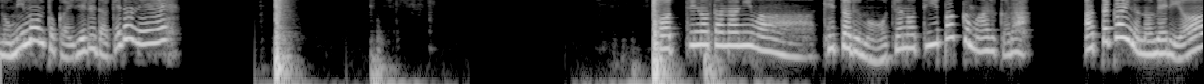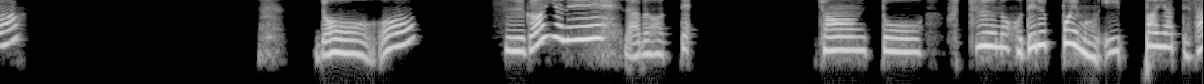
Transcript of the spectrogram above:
飲み物とか入れるだけだね。こっちの棚にはケトルもお茶のティーパックもあるからあったかいの飲めるよ。どう？すごいよねラブホって。ちゃんと普通のホテルっぽいもんいっぱいあってさ。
